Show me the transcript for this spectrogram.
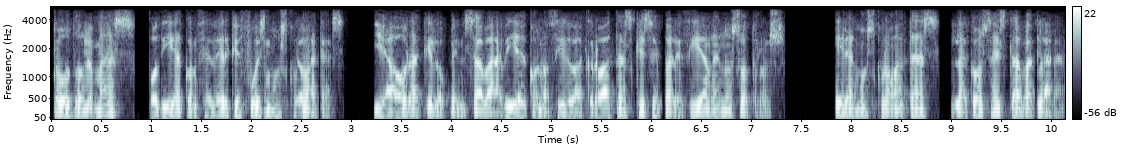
Todo lo más, podía conceder que fuésemos croatas. Y ahora que lo pensaba había conocido a croatas que se parecían a nosotros. Éramos croatas, la cosa estaba clara.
